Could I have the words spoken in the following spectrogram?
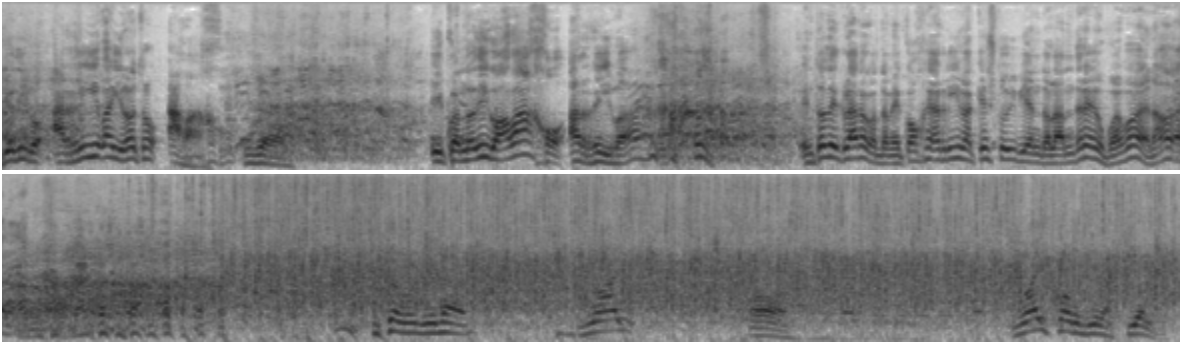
yo digo arriba y el otro abajo. Ya. Y cuando digo abajo, arriba. Entonces, claro, cuando me coge arriba, ¿qué estoy viendo? ¿El Andreu? Pues bueno. No hay. No hay coordinación.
